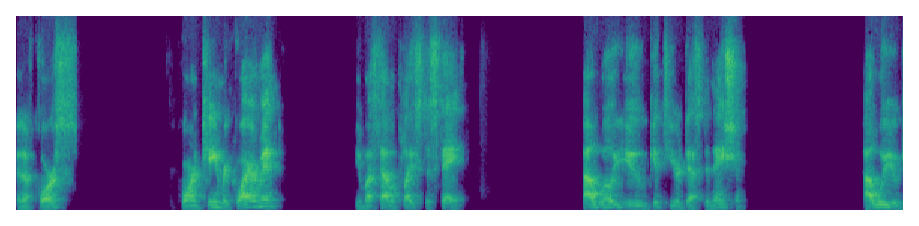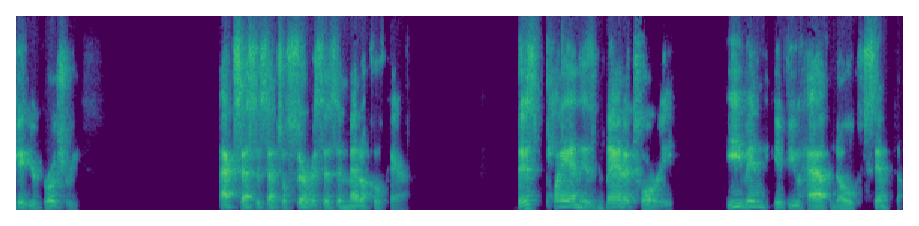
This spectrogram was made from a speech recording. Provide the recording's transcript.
And of course, quarantine requirement, you must have a place to stay. How will you get to your destination? How will you get your groceries? Access essential services and medical care. This plan is mandatory even if you have no symptoms.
